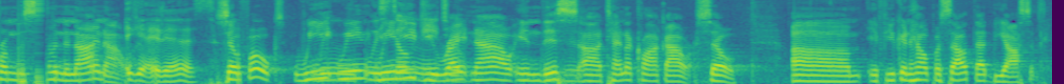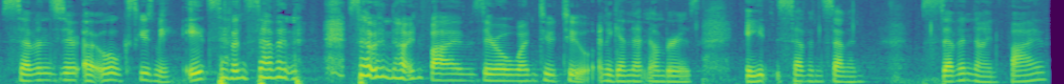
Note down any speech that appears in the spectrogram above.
from the seven to nine hour. Yeah, it is. So, folks, we, We- we, we need, need you you. Mm-hmm. right now in this uh, 10 o'clock hour. So, um, if you can help us out, that'd be awesome. Seven zero. Uh, oh, excuse me. Eight seven seven seven nine five zero one two two. And again, that number is eight seven seven seven nine five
